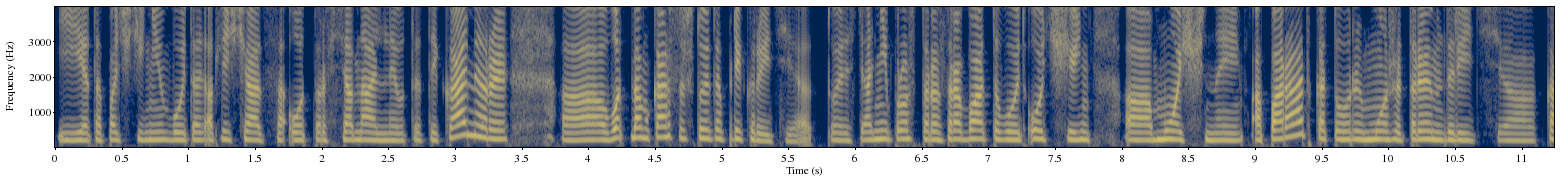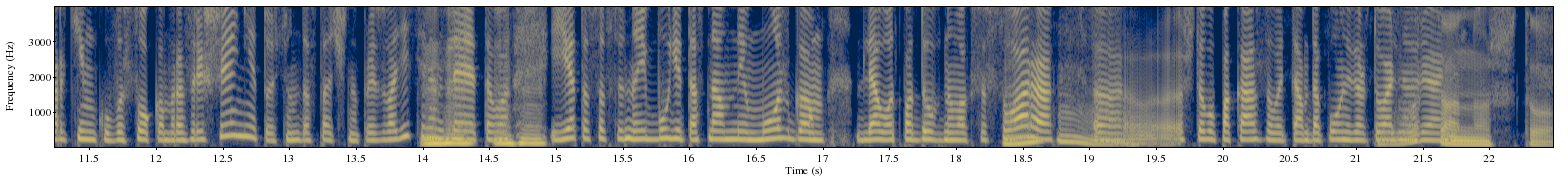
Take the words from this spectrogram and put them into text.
и это почти не будет отличаться от профессиональной вот этой камеры. Вот нам кажется, что это это прикрытие. То есть они просто разрабатывают очень э, мощный аппарат, который может рендерить э, картинку в высоком разрешении, то есть он достаточно производителен uh-huh, для этого. Uh-huh. И это, собственно, и будет основным мозгом для вот подобного аксессуара, uh-huh. чтобы показывать там дополненную виртуальную вот реальность. Оно что.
